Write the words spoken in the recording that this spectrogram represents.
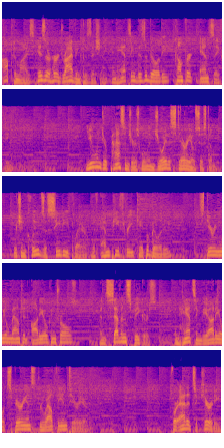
optimize his or her driving position, enhancing visibility, comfort, and safety. You and your passengers will enjoy the stereo system, which includes a CD player with MP3 capability, steering wheel mounted audio controls, and seven speakers, enhancing the audio experience throughout the interior. For added security,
